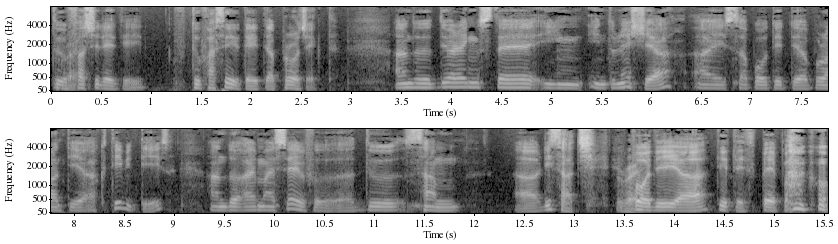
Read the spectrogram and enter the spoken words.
to Right. facilitate to facilitate the project. And during stay in Indonesia, I supported the volunteer activities, and I myself uh, do some uh, research Right. for the uh, thesis paper for,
